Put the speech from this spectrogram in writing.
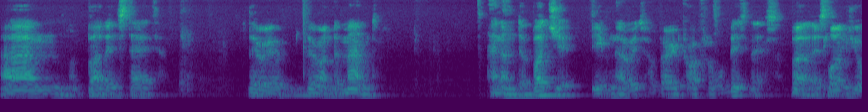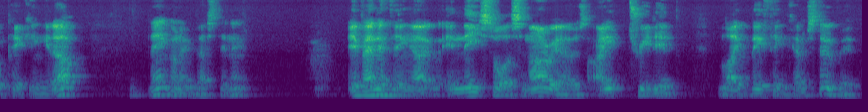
um, but instead they're, they're on demand and under budget, even though it's a very profitable business. But as long as you're picking it up, they ain't going to invest in it. If anything, I, in these sort of scenarios, I treat it like they think I'm stupid.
